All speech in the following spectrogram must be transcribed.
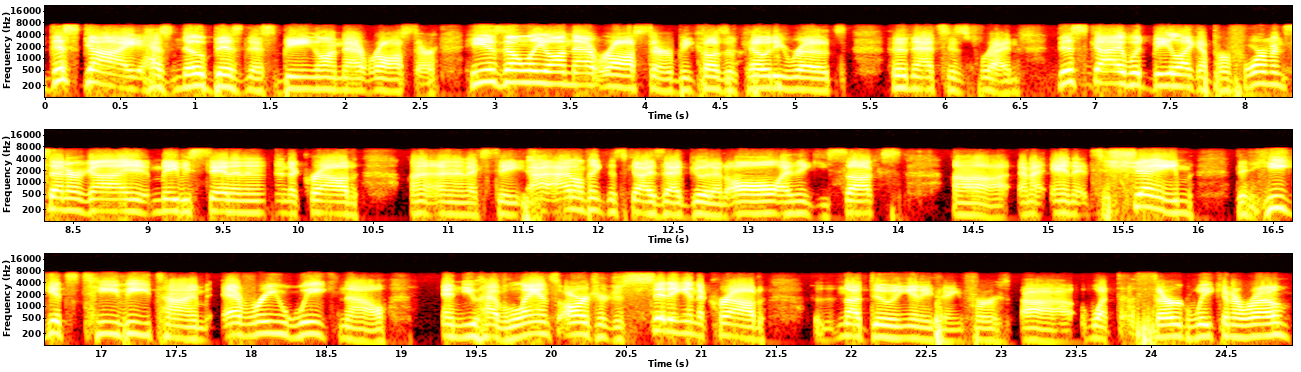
this guy has no business being on that roster. He is only on that roster because of Cody Rhodes, who that's his friend. This guy would be like a performance center guy, maybe standing in- the crowd on on NXT. I, I don't think this guy's that good at all. I think he sucks. Uh, and I, and it's a shame that he gets TV time every week now. And you have Lance Archer just sitting in the crowd, not doing anything for uh, what the third week in a row.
